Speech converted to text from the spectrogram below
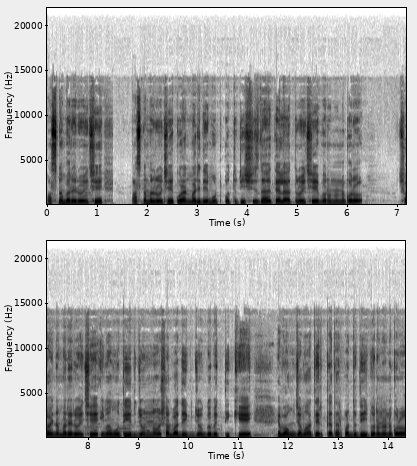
পাঁচ নম্বরে রয়েছে, পাঁচ নম্বরে রয়েছে, কোরআন মাজিদে মোট কতটি সিজদায় তেলাত রয়েছে বর্ণনা করো। ছয় নম্বরে রয়েছে, ইমামতির জন্য সর্বাধিক যোগ্য ব্যক্তিকে এবং জামায়াতের কাতার পদ্ধতি বর্ণনা করো।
